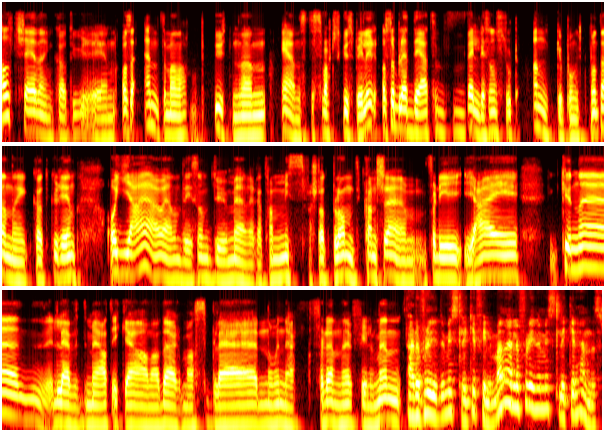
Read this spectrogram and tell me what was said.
alt skje i den kategorien. Og så endte man opp uten en eneste svart skuespiller. Og så ble det et veldig sånn stort ankepunkt mot denne kategorien. Og jeg er jo en av de som du mener at har misforstått Blond. Kanskje fordi jeg kunne levd med at ikke Ana Dermas ble nominert for denne filmen. Er det fordi du misliker filmen, eller fordi du misliker hennes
